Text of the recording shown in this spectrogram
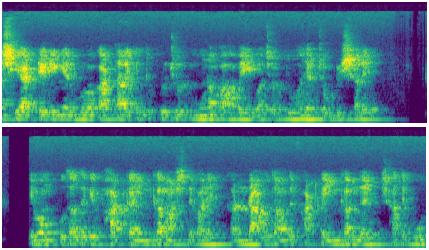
শেয়ার ট্রেডিংয়ের ব্রোকার, তারা কিন্তু প্রচুর মুনাফা হবে এই বছর দু হাজার চব্বিশ সালে। এবং কোথাও থেকে ফাটকা ইনকাম আসতে পারে, কারণ রাহু তো আমাদের ফাটকা ইনকাম দেয়, সাথে বুধ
